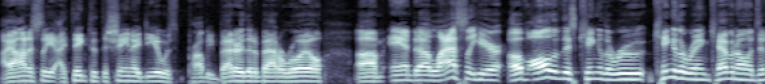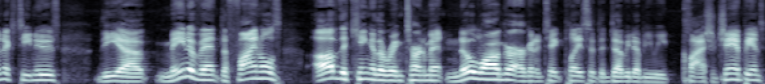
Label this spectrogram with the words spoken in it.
I honestly, I think that the Shane idea was probably better than a battle royal. Um, and uh, lastly, here of all of this King of the Ru- King of the Ring, Kevin Owens NXT news, the uh, main event, the finals of the King of the Ring tournament, no longer are going to take place at the WWE Clash of Champions.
